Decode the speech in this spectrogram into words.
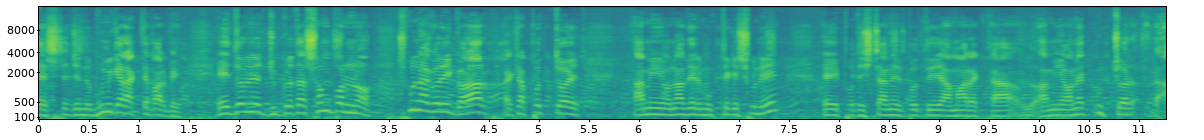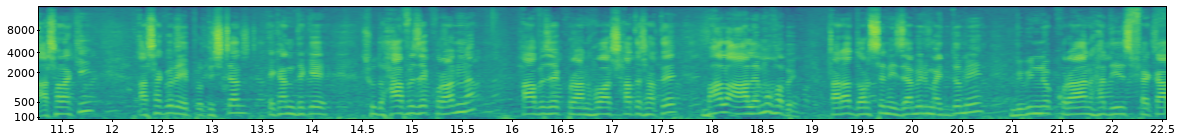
দেশের জন্য ভূমিকা রাখতে পারবে। এই ধরনের যোগ্যতা সম্পন্ন সুনাগরিক গড়ার একটা প্রত্যয় আমি ওনাদের মুখ থেকে শুনে এই প্রতিষ্ঠানের প্রতি আমার একটা, আমি অনেক উচ্চ আশা রাখি। আশা করে এই প্রতিষ্ঠান এখান থেকে শুধু হাফেজে কোরআন না, হাফেজে কোরআন হওয়ার সাথে সাথে ভালো আলেমও হবে। তারা দর্শে নিজামের মাধ্যমে বিভিন্ন কোরআন, হাদিস ফেকা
